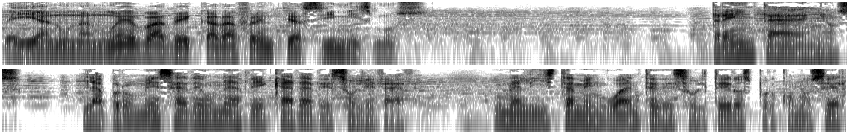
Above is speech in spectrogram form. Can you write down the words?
veían una nueva década frente a sí mismos. 30 años, la promesa de una década de soledad, una lista menguante de solteros por conocer,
